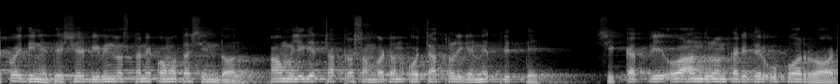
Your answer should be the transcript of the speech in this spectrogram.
একই দিনে দেশের বিভিন্ন স্থানে ক্ষমতাসীন দল, আওয়ামী লীগের ছাত্র সংগঠন ও ছাত্রলীগের নেতৃত্বে। শিক্ষার্থী ও আন্দোলনকারীদের উপর রড,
